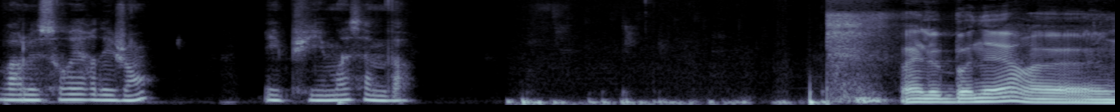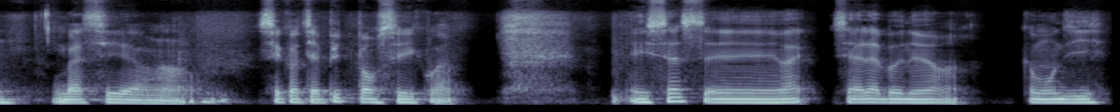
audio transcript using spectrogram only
voir le sourire des gens. Et puis moi, ça me va. Ouais, le bonheur, euh, bah c'est euh, c'est quand il n'y a plus de pensée, quoi. Et ça, c'est à la bonne heure, comme on dit.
